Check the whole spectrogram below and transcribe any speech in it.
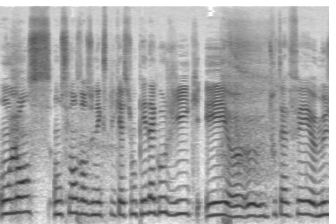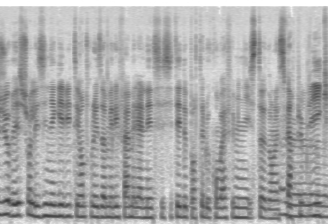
On, lance, on se lance dans une explication pédagogique et euh, tout à fait euh, mesurée sur les inégalités entre les hommes et les femmes et la nécessité de porter le combat féministe dans la sphère publique.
